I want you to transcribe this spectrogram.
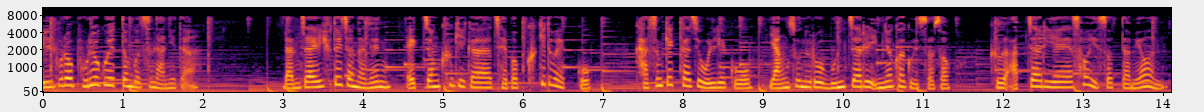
일부러 보려고 했던 것은 아니다. 남자의 휴대전화는 액정 크기가 제법 크기도 했고 가슴께까지 올리고 양손으로 문자를 입력하고 있어서 그 앞자리에 서 있었다면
